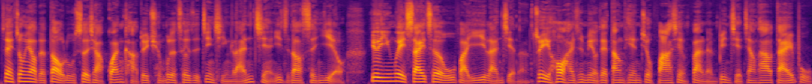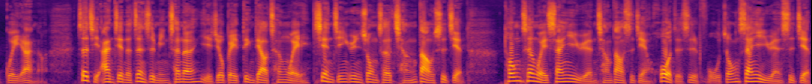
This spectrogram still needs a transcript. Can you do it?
在重要的道路设下关卡，对全部的车子进行拦检，一直到深夜哦。又因为塞车无法一一拦检了，最后还是没有在当天就发现犯人，并且将他逮捕归案了。这起案件的正式名称呢，也就被定调称为“现金运送车强盗事件”，通称为“三亿元强盗事件”或者是“府中三亿元事件”。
